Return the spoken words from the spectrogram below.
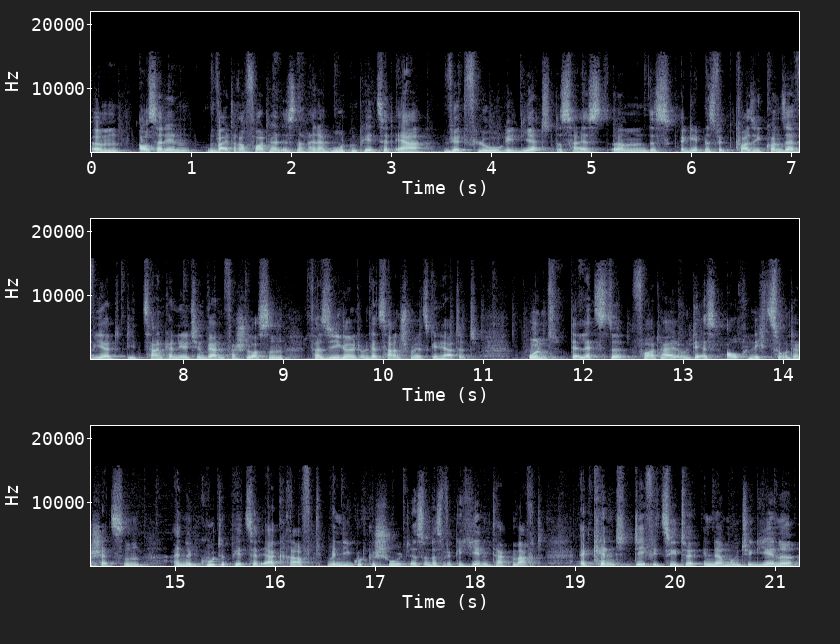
Ähm, außerdem, ein weiterer Vorteil ist, nach einer guten PZR wird fluoridiert. Das heißt, ähm, das Ergebnis wird quasi konserviert, die Zahnkanälchen werden verschlossen, versiegelt und der Zahnschmelz gehärtet. Und der letzte Vorteil, und der ist auch nicht zu unterschätzen, eine gute PZR-Kraft, wenn die gut geschult ist und das wirklich jeden Tag macht, erkennt Defizite in der Mundhygiene,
